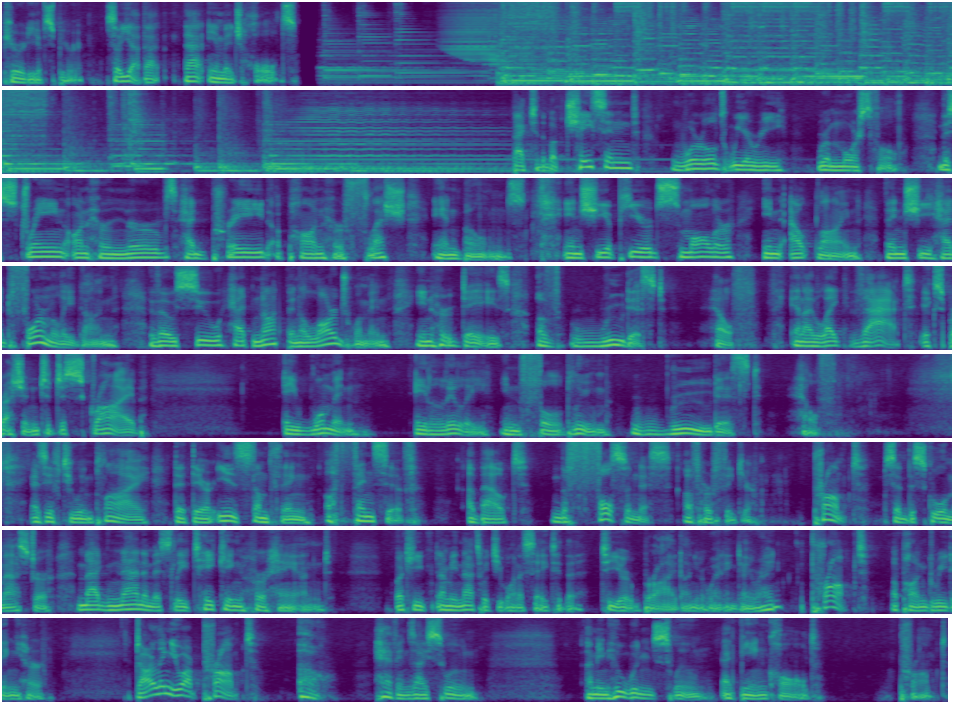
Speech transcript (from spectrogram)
purity of spirit. So yeah, that that image holds. Back to the book. Chastened, world weary, remorseful. The strain on her nerves had preyed upon her flesh and bones, and she appeared smaller in outline than she had formerly done, though Sue had not been a large woman in her days of rudest health. And I like that expression to describe a woman, a lily in full bloom, rudest health. As if to imply that there is something offensive about the fulsomeness of her figure. Prompt, said the schoolmaster, magnanimously taking her hand. But he, I mean, that's what you want to say to the, to your bride on your wedding day, right? Prompt upon greeting her. Darling, you are prompt. Oh, heavens, I swoon. I mean, who wouldn't swoon at being called prompt?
